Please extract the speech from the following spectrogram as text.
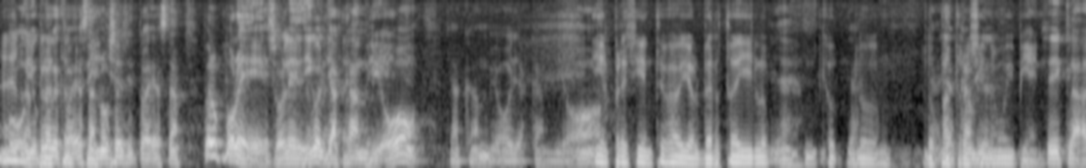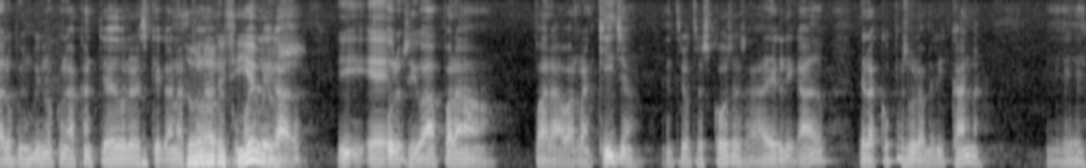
Eh, O yo creo que todavía está, no sé si todavía está. Pero por eso le digo, ya cambió, ya cambió, ya cambió. Y el presidente Fabio Alberto ahí lo, co- lo- Lo Ya- ya patrocina muy bien. Sí, claro, pues vino con una cantidad de dólares que gana Dólares todo como y delegado. Y, euros, y va para, para Barranquilla, entre otras cosas, a delegado de la Copa Suramericana. Eh,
